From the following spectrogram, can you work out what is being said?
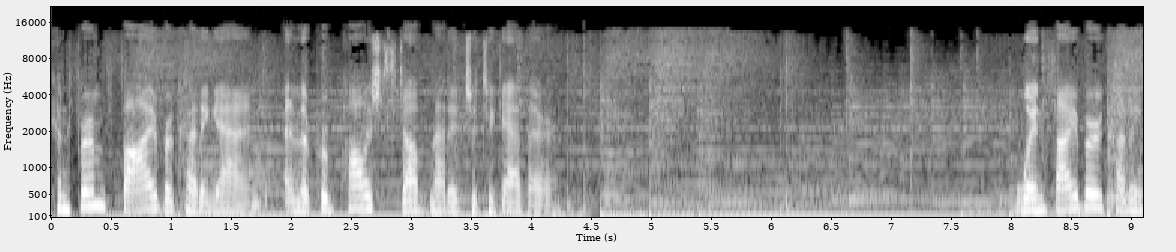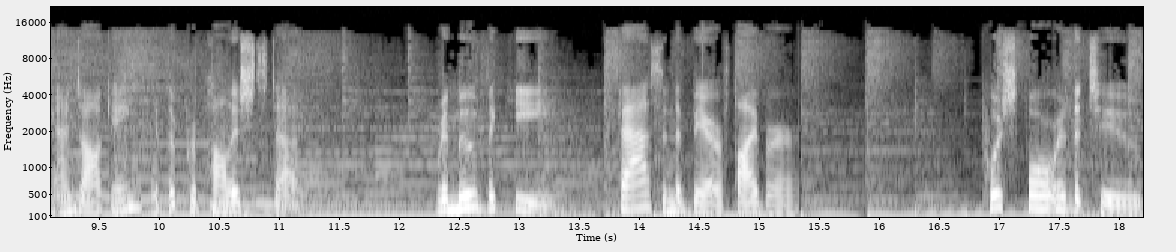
Confirm fiber cutting end and the pre-polished stub matted together. When fiber cutting and docking with the pre-polished stub, remove the key. Fasten the bare fiber. Push forward the tube.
